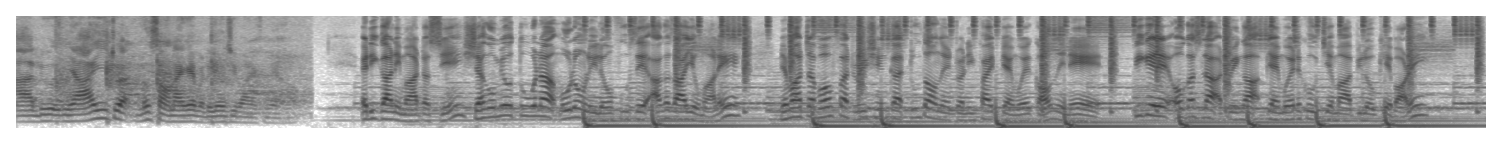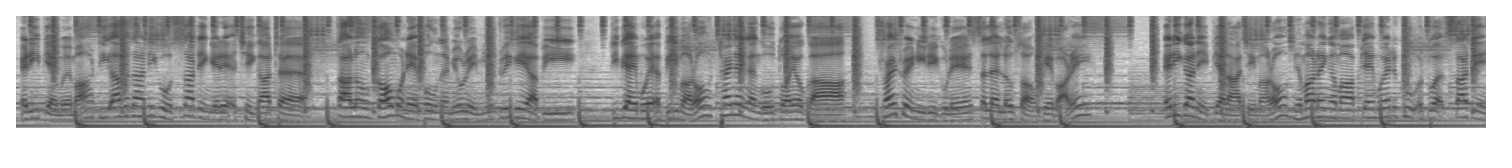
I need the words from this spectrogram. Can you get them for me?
အာလူအများကြီးအတွက်လှုပ်ဆောင်နိုင်ခဲ့မယ်လို့ယုံကြည်ပါတယ်ခင်ဗျာဟုတ်အဲ့ဒီကနေမှတက်ရှင်ရန်ကုန်မြို့သူဝနမိုးလုံးလေးလုံးဖူးဆဲအားကစားရုံမှာလည်းမြန်မာတပ်ဘော Federation Cup 2025ပြိုင်ပွဲခေါင်းစဉ်နဲ့ပြီးခဲ့တဲ့ဩဂတ်စ်လအတွင်းကပြိုင်ပွဲတစ်ခုကျင်းပပြုလုပ်ခဲ့ပါတယ်။ အဲ့ဒီပြိုင်ပွဲမှာဒီအားကစားနည်းကိုစတင်ခဲ့တဲ့အချိန်ကထက်တာလွန်ကောင်းမွန်တဲ့ပုံစံမျိုးတွေမြင်တွေ့ခဲ့ရပြီးဒီပြိုင်ပွဲအပြီးမှာတော့ထိုင်းနိုင်ငံကိုတွားရောက်က try training တွေကိုလည်းဆက်လက်လှုပ်ဆောင်ခဲ့ပါတယ်။အဲ့ဒီကနေပြန်လာချိန်မှာတော့မြန်မာနိုင်ငံမှာပြိုင်ပွဲတစ်ခုအတွက်စတင်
